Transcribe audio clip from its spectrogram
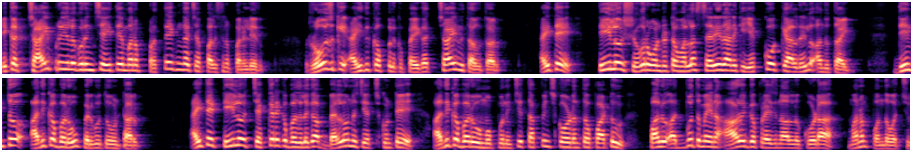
ఇక చాయ్ ప్రియుల గురించి అయితే మనం ప్రత్యేకంగా చెప్పాల్సిన పని లేదు. రోజుకి ఐదు కప్పులకు పైగా చాయ్ని తాగుతారు. అయితే టీలో షుగర్ ఉండటం వల్ల శరీరానికి ఎక్కువ క్యాలరీలు అందుతాయి. దీంతో అధిక బరువు పెరుగుతూ ఉంటారు. అయితే టీలో చక్కెరకు బదులుగా బెల్లంను చేర్చుకుంటే అధిక బరువు ముప్పు నుంచి తప్పించుకోవడంతో పాటు పలు అద్భుతమైన ఆరోగ్య ప్రయోజనాలను కూడా మనం పొందవచ్చు.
